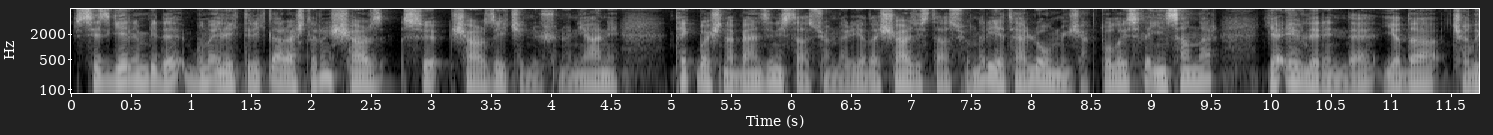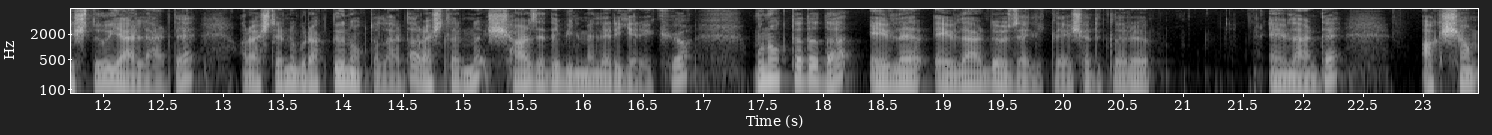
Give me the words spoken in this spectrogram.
Siz gelin bir de bunu elektrikli araçların şarjı, şarjı için düşünün. Yani tek başına benzin istasyonları ya da şarj istasyonları yeterli olmayacak. Dolayısıyla insanlar ya evlerinde ya da çalıştığı yerlerde araçlarını bıraktığı noktalarda araçlarını şarj edebilmeleri gerekiyor. Bu noktada da evler evlerde özellikle yaşadıkları evlerde akşam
